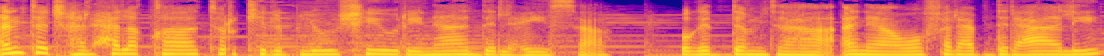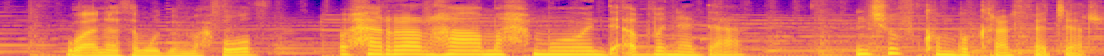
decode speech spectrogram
أنتج هالحلقة تركي البلوشي وريناد العيسى. وقدمتها أنا وفاء عبد العالي. وأنا ثمود بن محفوظ. وحررها محمود أبو ندى. نشوفكم بكرة الفجر.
